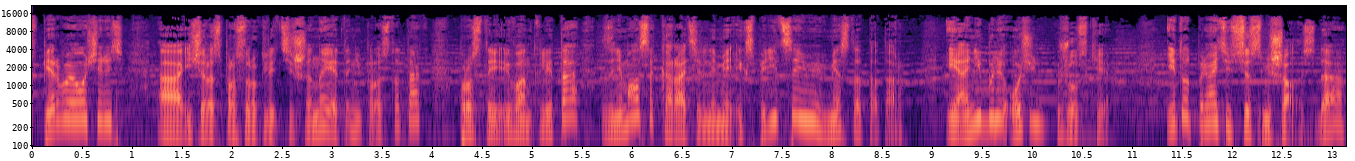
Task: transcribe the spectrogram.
В первую очередь, а, еще раз про 40 лет тишины, это не просто так, просто Иван Клита занимался карательными экспедициями вместо татар. И они были очень жесткие. И тут, понимаете, все смешалось, да?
